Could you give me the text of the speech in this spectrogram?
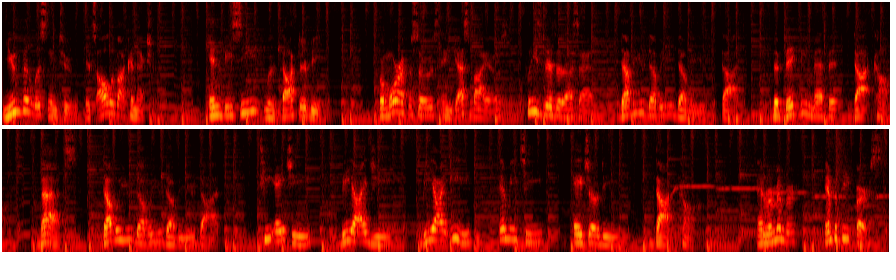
You've been listening to It's All About Connection, NVC with Dr. B. For more episodes and guest bios, please visit us at www.thebigbiemethod.com. That's www T H E B I G B I E M E T H O D dot com. And remember, empathy first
